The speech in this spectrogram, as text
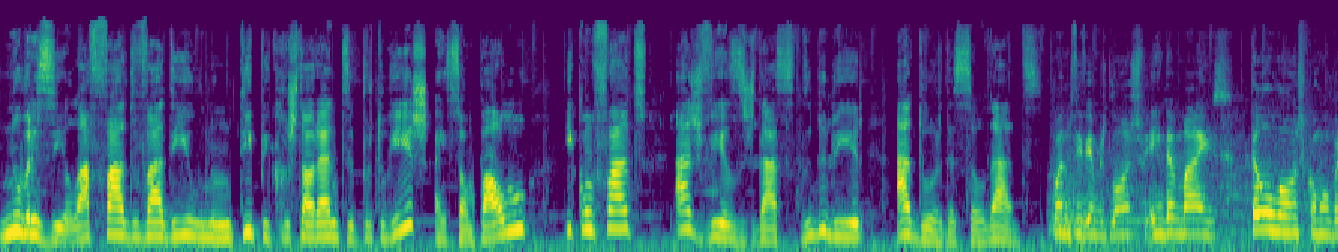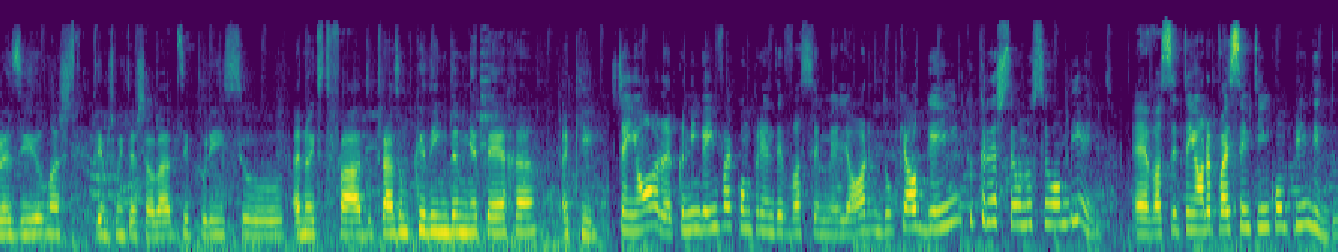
No Brasil, há fado vadio num típico restaurante português, em São Paulo, e com fado às vezes dá-se de beber à dor da saudade. Quando vivemos longe, ainda mais tão longe como o Brasil, nós temos muitas saudades e por isso a noite de fado traz um bocadinho da minha terra aqui. Tem hora que ninguém vai compreender você melhor do que alguém que cresceu no seu ambiente. É, você tem hora que vai se sentir incompreendido.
